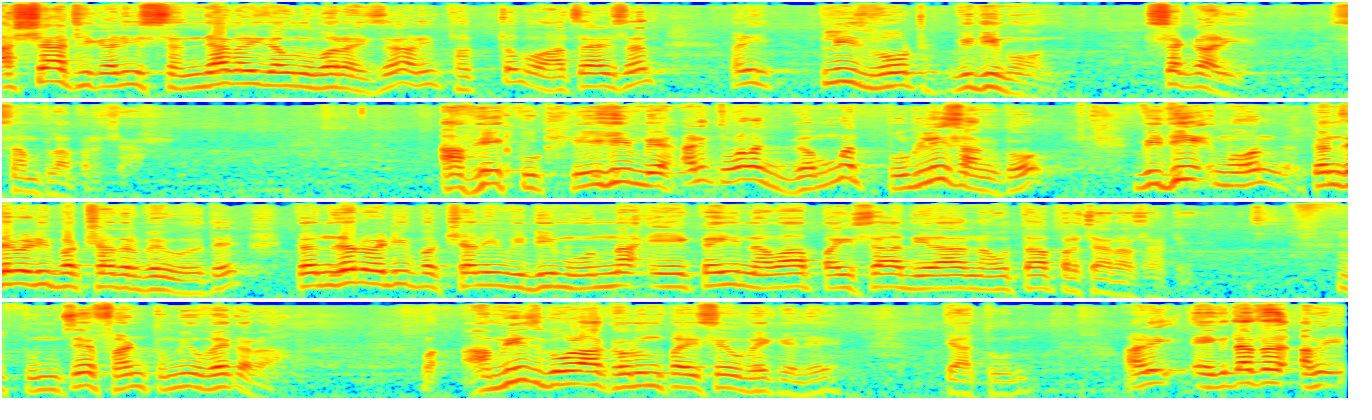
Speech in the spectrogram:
अशा ठिकाणी संध्याकाळी जाऊन उभं राहायचं आणि फक्त वाचायचं आणि प्लीज व्होट विधी मोहन. सकाळी संपला प्रचार. आम्ही कुठलीही मे आणि तुम्हाला गंमत पुढली सांगतो. विधी मोहन कन्झर्वेटिव्ह पक्षातर्फे होते. कन्झर्वेटिव्ह पक्षाने विधी मोहनना एकही नवा पैसा दिला नव्हता प्रचारासाठी. तुमचे फंड तुम्ही उभे करा. मग आम्हीच गोळा करून पैसे उभे केले त्यातून. आणि एकदा तर आम्ही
